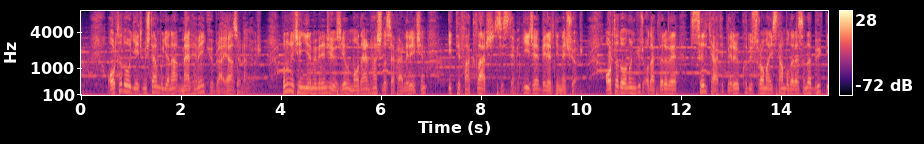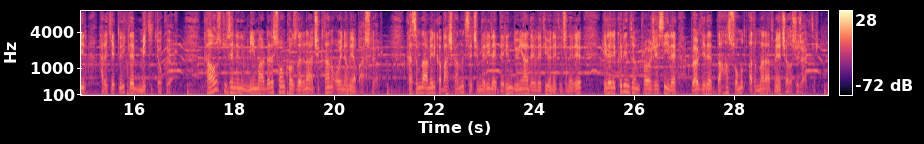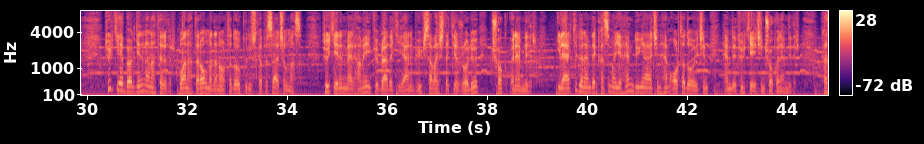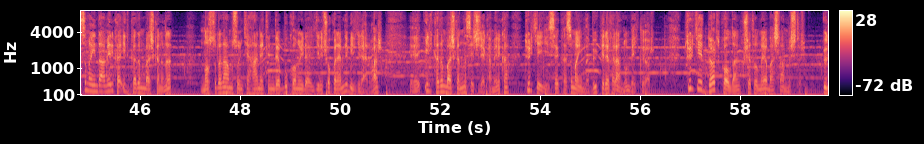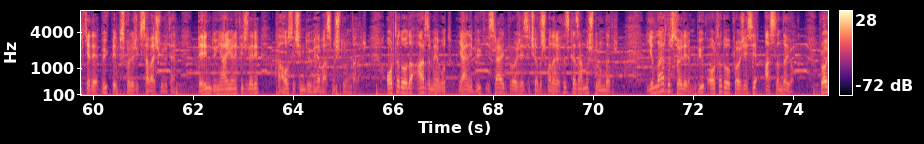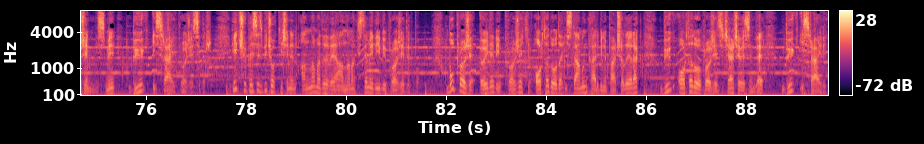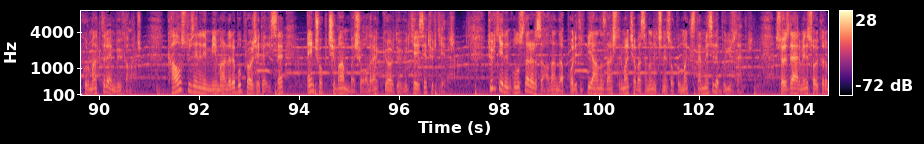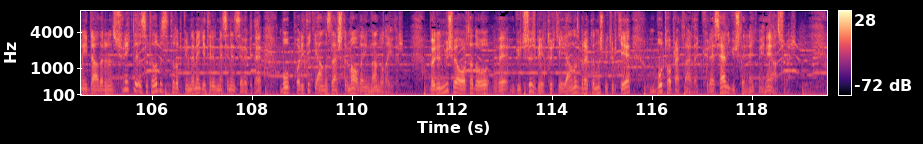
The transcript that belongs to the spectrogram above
Orta Doğu geçmişten bu yana Melheme-i Kübra'ya hazırlanıyor. Bunun için 21. yüzyıl modern Haçlı seferleri için ittifaklar sistemi iyice belirginleşiyor. Orta Doğu'nun güç odakları ve sır katipleri Kudüs, Roma, İstanbul arasında büyük bir hareketlilikle mekik dokuyor. Kaos düzeninin mimarları son kozlarını açıktan oynamaya başlıyor. Kasım'da Amerika başkanlık seçimleriyle derin dünya devleti yöneticileri Hillary Clinton projesiyle bölgede daha somut adımlar atmaya çalışacaktır. Türkiye bölgenin anahtarıdır. Bu anahtar olmadan Orta Doğu Kudüs kapısı açılmaz. Türkiye'nin Melhame-i Kübra'daki yani büyük savaştaki rolü çok önemlidir. İleriki dönemde Kasım ayı hem dünya için hem Orta Doğu için hem de Türkiye için çok önemlidir. Kasım ayında Amerika ilk kadın başkanını Nostradamus'un kehanetinde bu konuyla ilgili çok önemli bilgiler var. Ee, ilk kadın başkanını seçecek Amerika, Türkiye'yi ise Kasım ayında büyük bir referandum bekliyor. Türkiye dört koldan kuşatılmaya başlanmıştır. Ülkede büyük bir psikolojik savaş yürüten derin dünya yöneticileri kaos için düğmeye basmış durumdalar. Orta Doğu'da arz-ı mevut yani Büyük İsrail projesi çalışmaları hız kazanmış durumdadır. Yıllardır söylerim Büyük Orta Doğu projesi aslında yok. Projenin ismi Büyük İsrail Projesi'dir. Hiç şüphesiz birçok kişinin anlamadığı veya anlamak istemediği bir projedir bu. Bu proje öyle bir proje ki Orta Doğu'da İslam'ın kalbini parçalayarak Büyük Orta Doğu Projesi çerçevesinde Büyük İsrail'i kurmaktır en büyük amaç. Kaos düzeninin mimarları bu projede ise en çok çıban başı olarak gördüğü ülke ise Türkiye'dir. Türkiye'nin uluslararası alanda politik bir yalnızlaştırma çabasının içine sokulmak istenmesi de bu yüzdendir. Sözde Ermeni soykırımı iddialarının sürekli ısıtılıp ısıtılıp gündeme getirilmesinin sebebi de bu politik yalnızlaştırma olayından dolayıdır. Bölünmüş ve Orta Doğu ve güçsüz bir Türkiye, yalnız bırakılmış bir Türkiye bu topraklarda küresel güçlerin ekmeğine yağ sürer.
